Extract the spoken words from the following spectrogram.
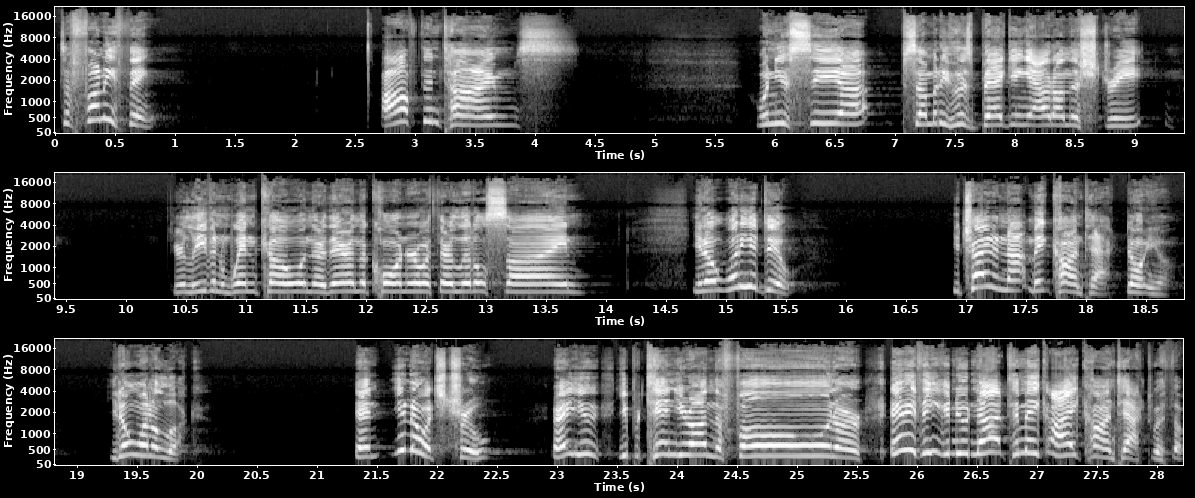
It's a funny thing oftentimes, when you see uh, somebody who's begging out on the street, you're leaving Winco and they're there in the corner with their little sign. You know, what do you do? You try to not make contact, don't you? You don't want to look. And you know it's true, right? You, you pretend you're on the phone or anything you can do not to make eye contact with them.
